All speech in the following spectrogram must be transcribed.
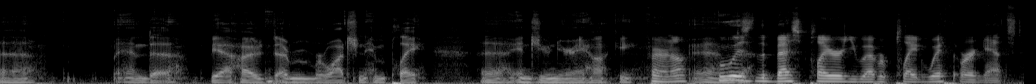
uh, and uh, yeah, I, I remember watching him play uh, in junior A hockey. Fair enough. And, who is uh, the best player you ever played with or against?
